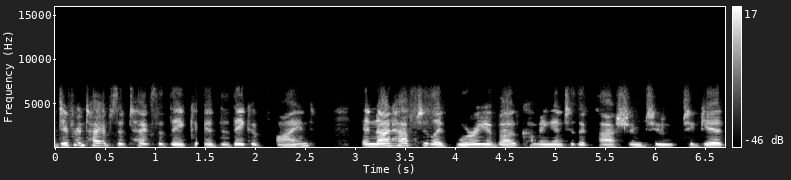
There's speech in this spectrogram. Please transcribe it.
different types of texts that they could that they could find and not have to like worry about coming into the classroom to to get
